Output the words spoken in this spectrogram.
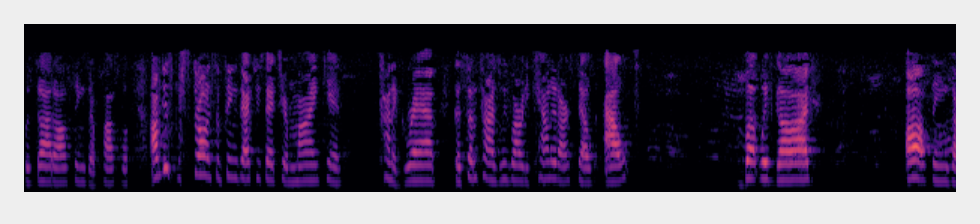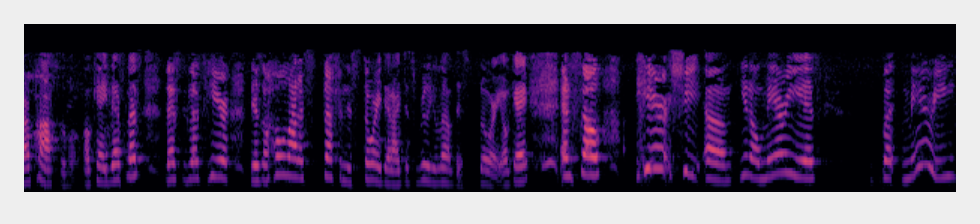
With God, all things are possible. I'm just throwing some things at you that your mind can kind of grab, because sometimes we've already counted ourselves out. But with God, all things are possible. Okay, let's let's let's let's hear. There's a whole lot of stuff in this story that I just really love this story. Okay, and so here she, um, you know, Mary is, but Mary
